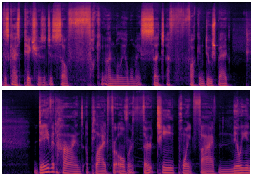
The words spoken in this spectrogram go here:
this guy's pictures are just so fucking unbelievable, man. Such a fucking douchebag. David Hines applied for over $13.5 million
